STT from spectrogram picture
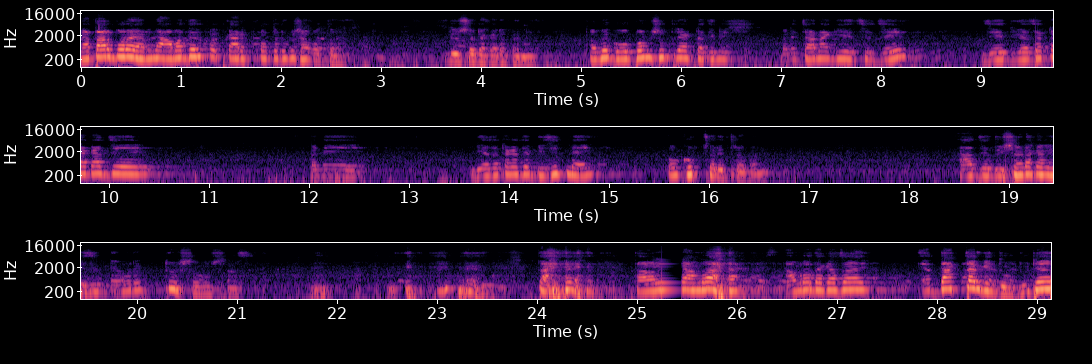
না, তারপরে আমাদের কার কতটুকু সামর্থ্য? দুইশো টাকার ওখানে তবে গোপন সূত্রে একটা জিনিস মানে জানা গিয়েছে যে যে দুই হাজার টাকার যে মানে দুই হাজার টাকার যে ভিজিট নেয়, ও খুব চরিত্রবান। আর যে দুইশো টাকা ভিজিট নেয়, ওর একটু সমস্যা আছে। তাই তাহলে আমরা আমরা দেখা যায় ডাক্তার কিন্তু দুটাই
